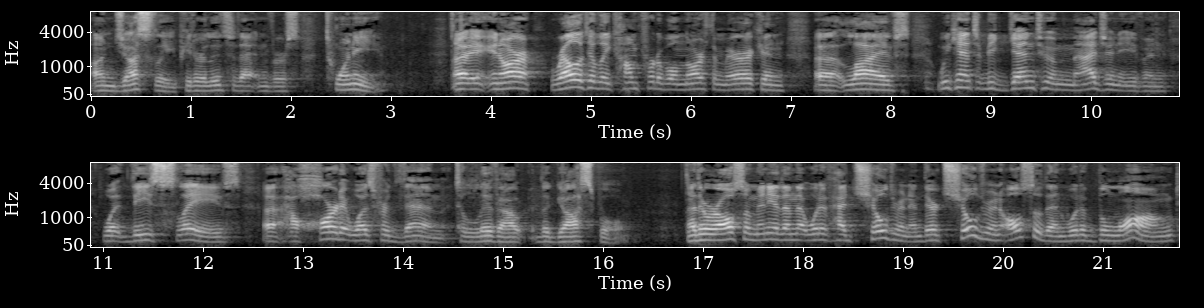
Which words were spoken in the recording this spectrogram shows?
unjustly. Peter alludes to that in verse 20. Uh, in our relatively comfortable North American uh, lives, we can't begin to imagine even what these slaves, uh, how hard it was for them to live out the gospel. Now, there were also many of them that would have had children, and their children also then would have belonged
